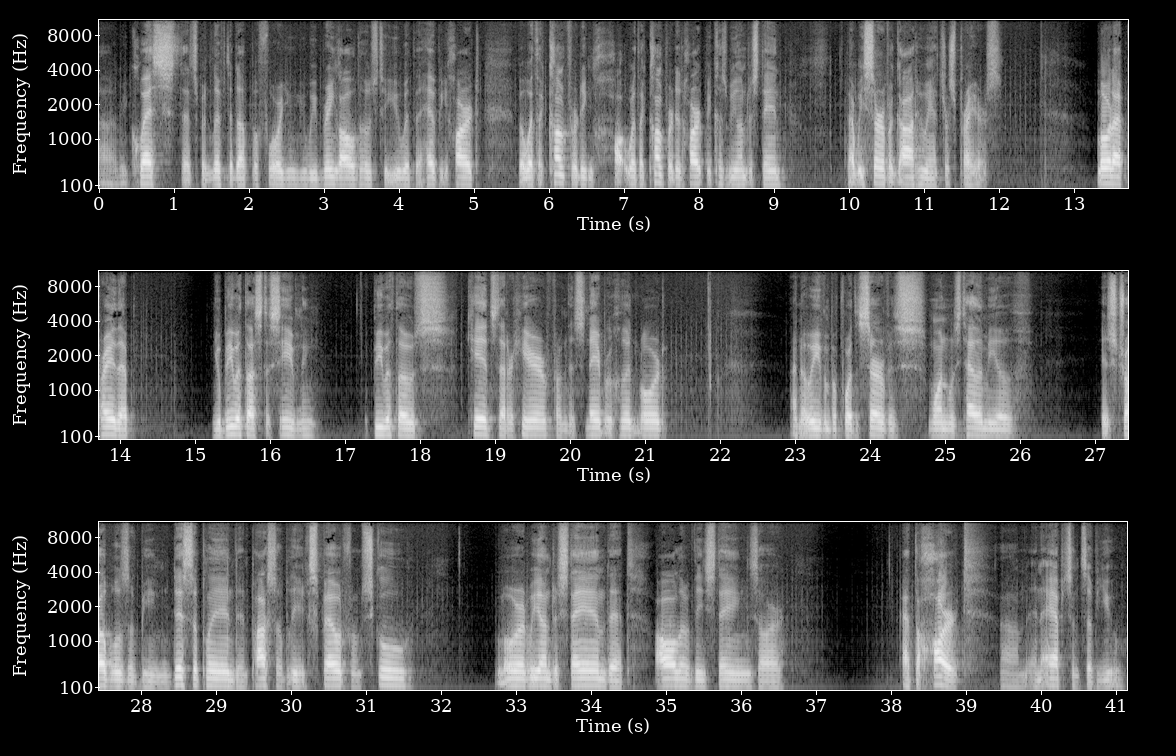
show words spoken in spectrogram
uh, requests that's been lifted up before you, we bring all those to you with a heavy heart, but with a comforting heart, with a comforted heart, because we understand that we serve a God who answers prayers. Lord, I pray that you'll be with us this evening. Be with those kids that are here from this neighborhood, Lord. I know even before the service, one was telling me of his troubles of being disciplined and possibly expelled from school. Lord, we understand that all of these things are at the heart um, and absence of you.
